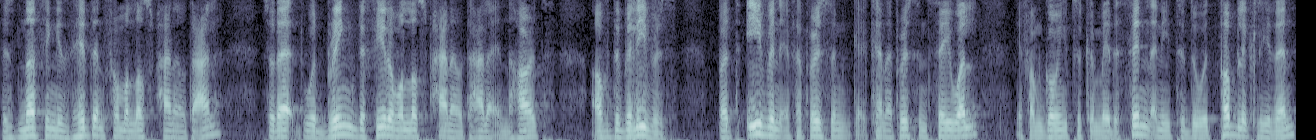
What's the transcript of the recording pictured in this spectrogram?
There's nothing is hidden from Allah subhanahu wa ta'ala. So that would bring the fear of Allah subhanahu wa ta'ala in the hearts of the believers. But even if a person, can a person say, well, if I'm going to commit a sin, I need to do it publicly then,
